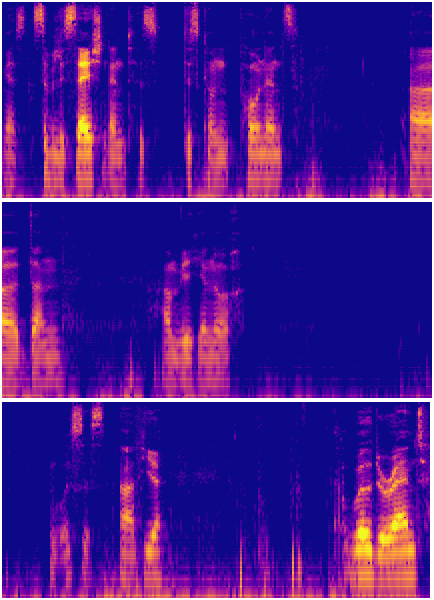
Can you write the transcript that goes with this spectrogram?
yes, Civilization and His Discomponents. Äh, dann haben wir hier noch, wo ist es? Ah, hier. Will Durant,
